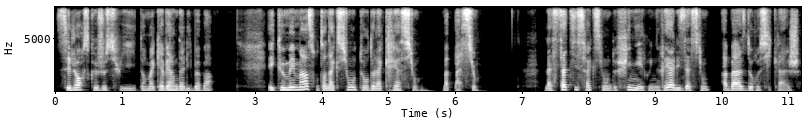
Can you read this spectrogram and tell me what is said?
C'est lorsque je suis dans ma caverne d'Ali Baba et que mes mains sont en action autour de la création, ma passion. La satisfaction de finir une réalisation à base de recyclage,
